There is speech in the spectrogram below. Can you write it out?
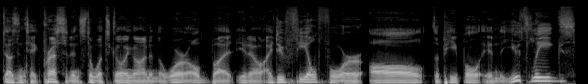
doesn't take precedence to what's going on in the world, but you know, I do feel for all the people in the youth leagues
